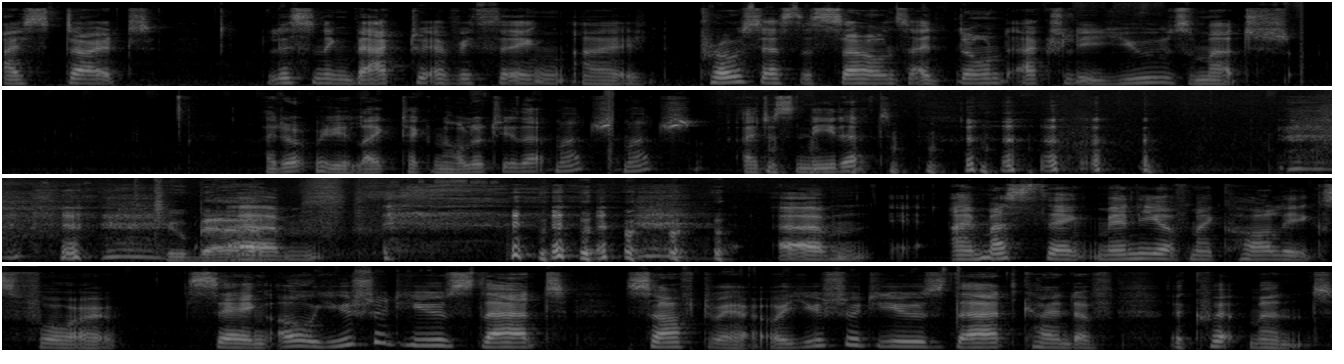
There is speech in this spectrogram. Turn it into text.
I start listening back to everything, I process the sounds. I don't actually use much. I don't really like technology that much. Much. I just need it. Too bad. Um, um, I must thank many of my colleagues for saying, "Oh, you should use that." software or you should use that kind of equipment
